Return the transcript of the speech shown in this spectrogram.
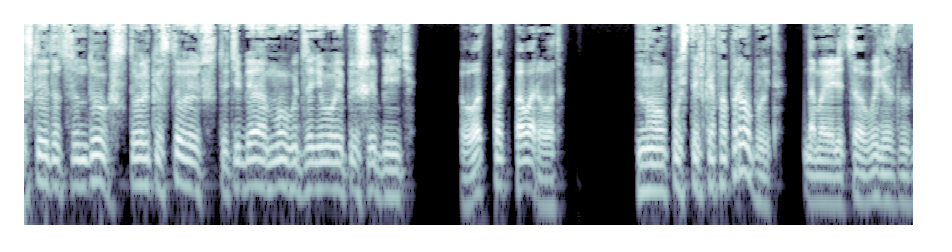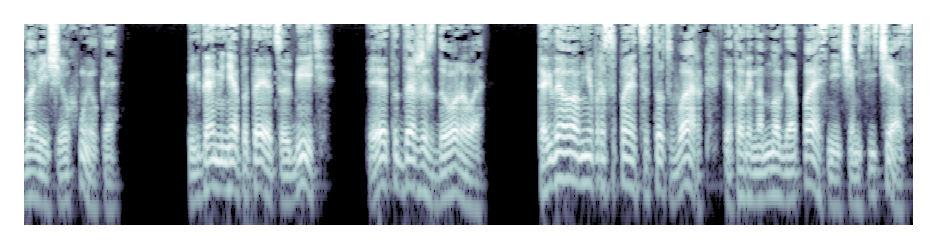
что этот сундук столько стоит, что тебя могут за него и пришибить». Вот так поворот. «Ну, пусть только попробует», — на мое лицо вылезла зловещая ухмылка. «Когда меня пытаются убить, это даже здорово. Тогда во мне просыпается тот варк, который намного опаснее, чем сейчас.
